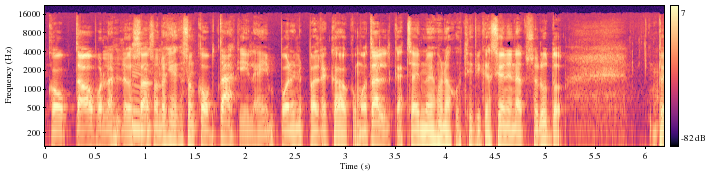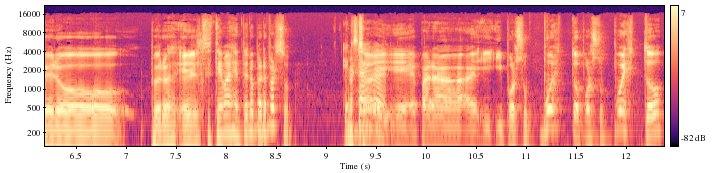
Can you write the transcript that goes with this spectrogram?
cooptados por las o sea, son lógicas que son cooptadas, que las impone el patriarcado como tal, ¿cachai? No es una justificación en absoluto. Pero, pero el sistema es entero perverso. Exacto. Eh, para, y, y por supuesto, por supuesto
